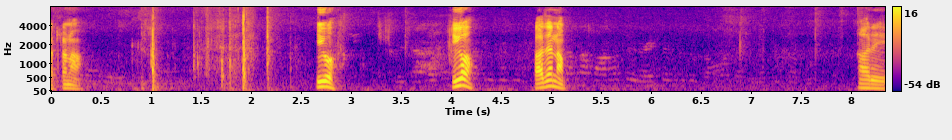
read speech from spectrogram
అట్లనా? ఇగో. ఇగో అదేనా? అరే.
